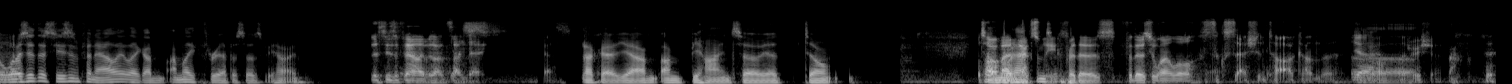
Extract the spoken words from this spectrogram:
Oh, it. was it the season finale? Like I'm I'm like three episodes behind. The season finale was on Sunday. Yes. Yes. Okay, yeah, I'm I'm behind. So yeah, don't. We'll talk Um, about what it next happens week for those for those who want a little succession talk on the Yeah. uh, Andre.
